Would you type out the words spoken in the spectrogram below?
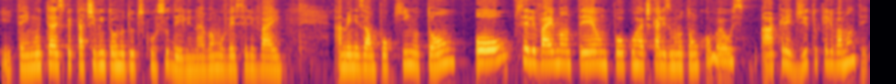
E tem muita expectativa em torno do discurso dele, né? Vamos ver se ele vai amenizar um pouquinho o tom ou se ele vai manter um pouco o radicalismo no tom, como eu acredito que ele vai manter.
